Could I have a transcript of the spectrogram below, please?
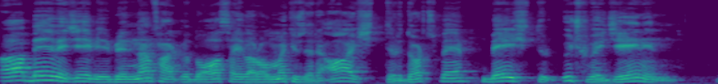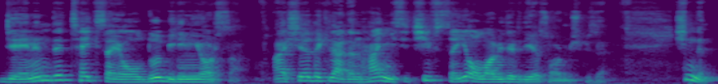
A, B ve C birbirinden farklı doğal sayılar olmak üzere A eşittir 4B, B eşittir 3 ve C'nin C'nin de tek sayı olduğu biliniyorsa aşağıdakilerden hangisi çift sayı olabilir diye sormuş bize. Şimdi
